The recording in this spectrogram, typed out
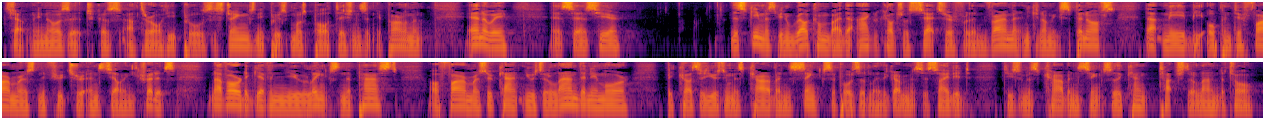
certainly knows it, because after all, he pulls the strings and he puts most politicians into parliament. Anyway, it says here, the scheme has been welcomed by the agricultural sector for the environment and economic spin-offs that may be open to farmers in the future in selling credits. And I've already given you links in the past of farmers who can't use their land anymore because they're using them as carbon sinks, supposedly. The government's decided to use them as carbon sinks so they can't touch their land at all.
